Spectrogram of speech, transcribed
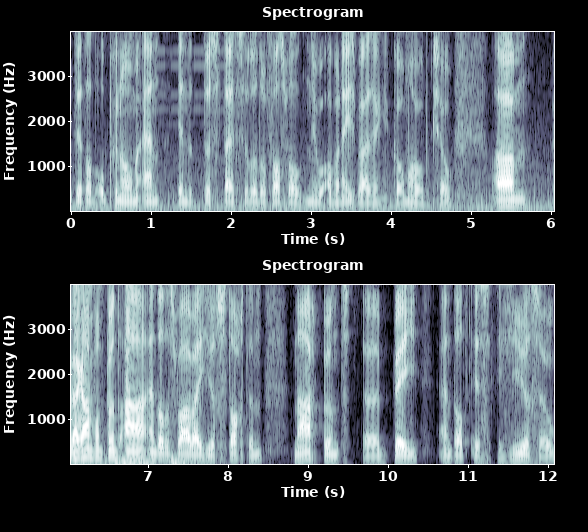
dit had opgenomen. En in de tussentijd zullen er vast wel nieuwe abonnees bij zijn gekomen, hoop ik zo. Ehm, wij gaan van punt A, en dat is waar wij hier starten, naar punt B. En dat is hier zo.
